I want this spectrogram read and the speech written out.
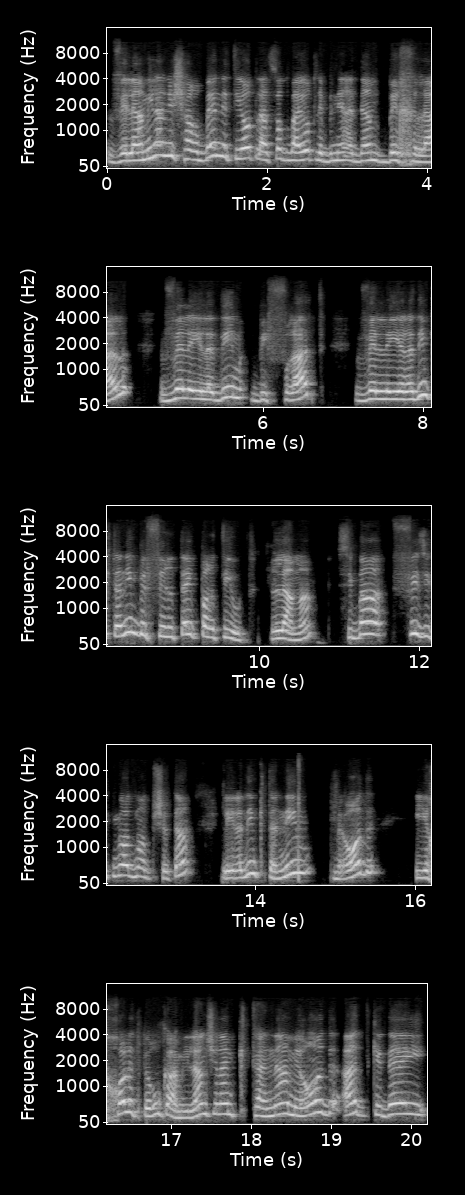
ולעמילן יש הרבה נטיות לעשות בעיות לבני אדם בכלל, ולילדים בפרט, ולילדים קטנים בפרטי פרטיות. למה? סיבה פיזית מאוד מאוד פשוטה, לילדים קטנים מאוד, יכולת פירוק העמילן שלהם קטנה מאוד עד כדי,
